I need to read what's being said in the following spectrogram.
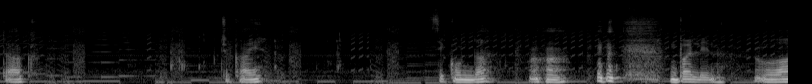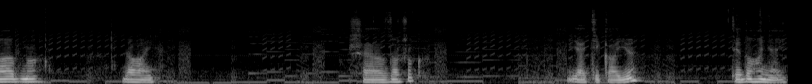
Так. Чекай. Секунда. Ага. Блін. Ладно. Давай. Ще разочок. Я тікаю. Ти доганяй.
